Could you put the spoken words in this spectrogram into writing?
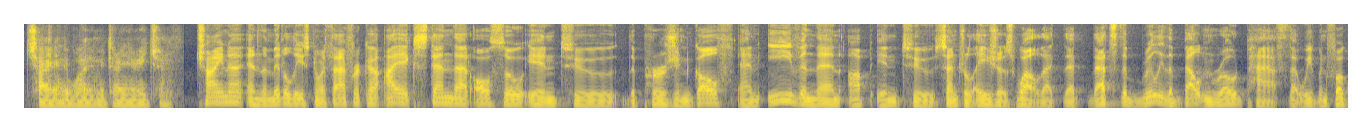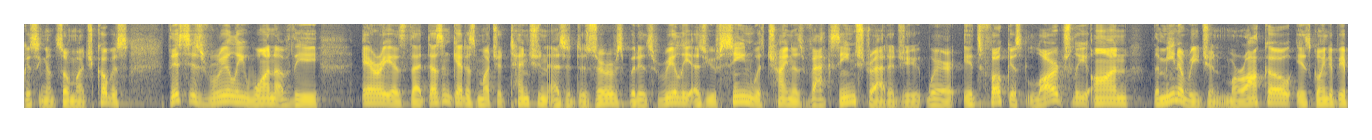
China and the wider Mediterranean region. China and the Middle East, North Africa. I extend that also into the Persian Gulf and even then up into Central Asia as well. That that that's the really the Belt and Road path that we've been focusing on so much. Cobus, this is really one of the areas that doesn't get as much attention as it deserves, but it's really, as you've seen with China's vaccine strategy, where it's focused largely on the MENA region. Morocco is going to be a,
